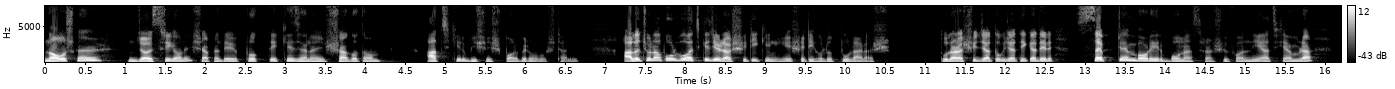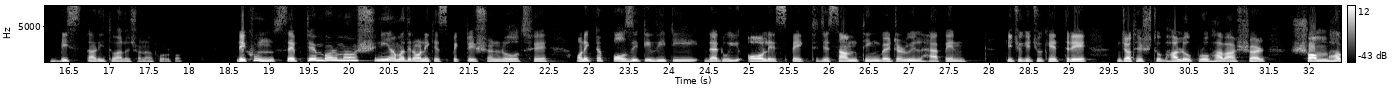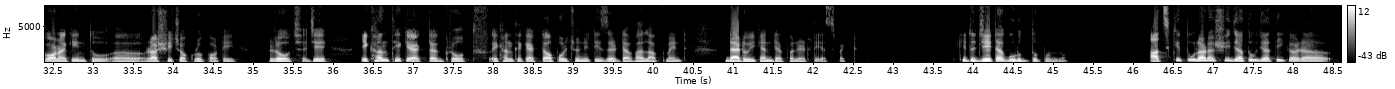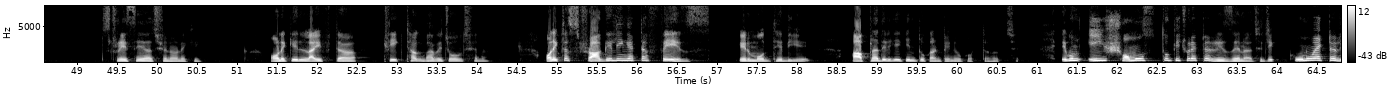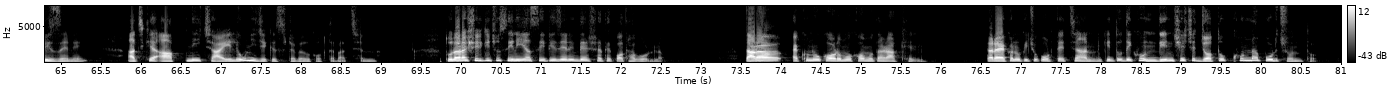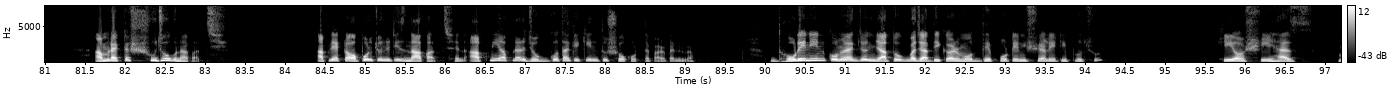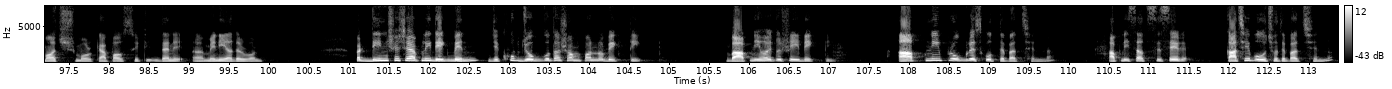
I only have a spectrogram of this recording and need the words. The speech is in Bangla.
নমস্কার জয়শ্রী গণেশ। আপনাদের প্রত্যেককে জানাই স্বাগতম আজকের বিশেষ পর্বের অনুষ্ঠানে। আলোচনা করব আজকে যে রাশিটিকে নিয়ে, সেটি হলো তুলা রাশি। তুলা রাশির জাতক জাতিকাদের সেপ্টেম্বরের বোনাস রাশিফল নিয়ে আজকে আমরা বিস্তারিত আলোচনা করব। দেখুন, সেপ্টেম্বর মাস নিয়ে আমাদের অনেক এক্সপেকটেশন রয়েছে, অনেকটা positivity that we all expect যে সামথিং বেটার উইল হ্যাপেন কিছু কিছু ক্ষেত্রে যথেষ্ট ভালো প্রভাব আসার সম্ভাবনা কিন্তু রাশিচক্রপটে রয়েছে যে এখান থেকে একটা গ্রোথ এখান থেকে একটা অপরচুনিটিজের development that we can definitely expect কিন্তু যেটা গুরুত্বপূর্ণ, আজকে তুলা রাশি জাতক জাতিকারা স্ট্রেসে আছেন অনেকে অনেকের লাইফটা ঠিকঠাকভাবে চলছে না। অনেকটা স্ট্রাগলিং একটা ফেজের মধ্যে দিয়ে আপনাদেরকে কিন্তু কন্টিনিউ করতে হচ্ছে। এবং এই সমস্ত কিছুর একটা রিজন আছে যে কোনো একটা রিজনে আজকে আপনি চাইলেও নিজেকে স্টেবল করতে পারছেন না। তুলা রাশির কিছু সিনিয়র সিটিজেনদের সাথে কথা বললাম। তারা এখনও কর্মক্ষমতা রাখেন। তারা এখনও কিছু করতে চান। কিন্তু দেখুন, দিন শেষে যতক্ষণ না পর্যন্ত আমরা একটা সুযোগ না পাচ্ছি। আপনি একটা অপরচুনিটিস না পাচ্ছেন, আপনি আপনার যোগ্যতাকে কিন্তু শো করতে পারবেন না। ধরে নিন কোনো একজন জাতক বা জাতিকার মধ্যে পোটেনশিয়ালিটি প্রচুর। He or she has much more capacity than many other one but দিন শেষে আপনি দেখবেন যে খুব যোগ্যতা সম্পন্ন ব্যক্তি, বা আপনি হয়তো সেই ব্যক্তি, আপনি প্রোগ্রেস করতে পারছেন না, আপনি সাকসেসের কাছে পৌঁছতে পারছেন না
